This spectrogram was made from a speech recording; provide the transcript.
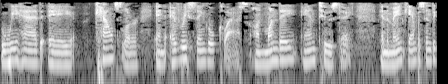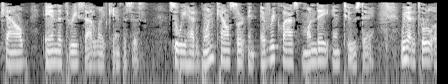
we had a counselor in every single class on Monday and Tuesday in the main campus in DeKalb and the three satellite campuses. So we had one counselor in every class Monday and Tuesday. We had a total of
